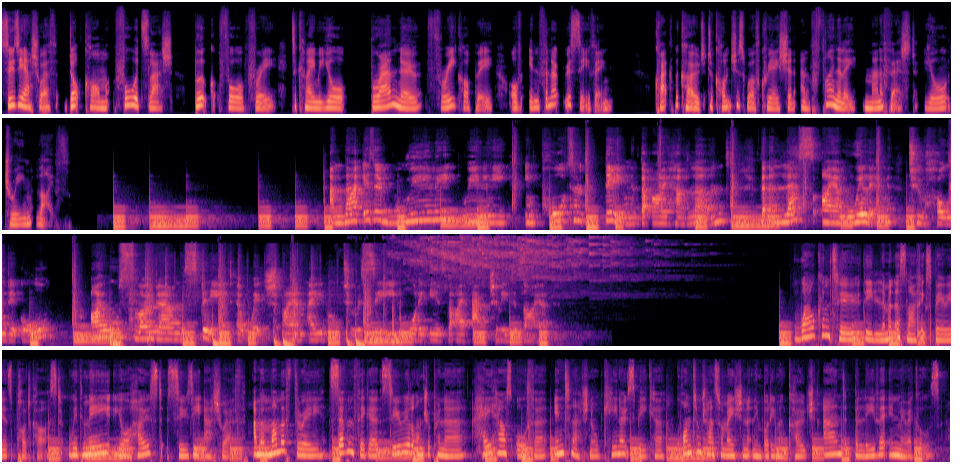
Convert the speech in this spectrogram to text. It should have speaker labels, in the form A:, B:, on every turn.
A: suzyashworth.com forward slash book for free to claim your brand new free copy of Infinite Receiving. Crack the code to conscious wealth creation and finally manifest your dream life.
B: And that is a really, really important thing that I have learned that unless I am willing to hold it all, I will slow down the speed at which I am able to receive what it is that I actually desire.
A: Welcome to the Limitless Life Experience podcast with me, your host, Suzy Ashworth. I'm a mum of three, seven figure serial entrepreneur, Hay House author, international keynote speaker, quantum transformation and embodiment coach, and believer in miracles.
